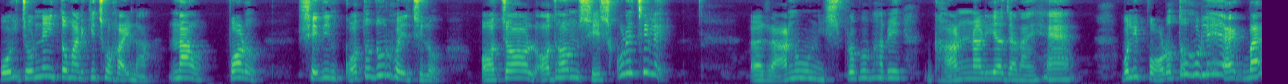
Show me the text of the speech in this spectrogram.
ওই জন্যেই তোমার কিছু হয় না। নাও, পড়ো। সেদিন কত দূর হয়েছিল? অচল অধম শেষ করেছিলে? রানু নিষ্প্রভভাবে ঘাড় নাড়িয়া জানায় হ্যাঁ বলি পড়ো তো হলে একবার।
